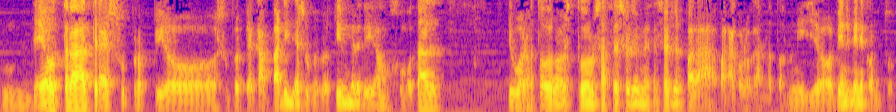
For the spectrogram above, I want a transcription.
de otra, trae su propio, su propia campanilla, su propio timbre, digamos, como tal. Y bueno, todos los, todos los accesorios necesarios para, para colocarlo. Tornillo, viene, viene con todo,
